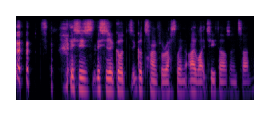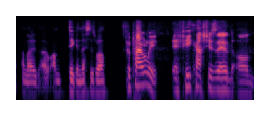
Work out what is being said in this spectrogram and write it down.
This is this is a good good time for wrestling. I like 2010, and I I'm digging this as well. Apparently, if he cashes in on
